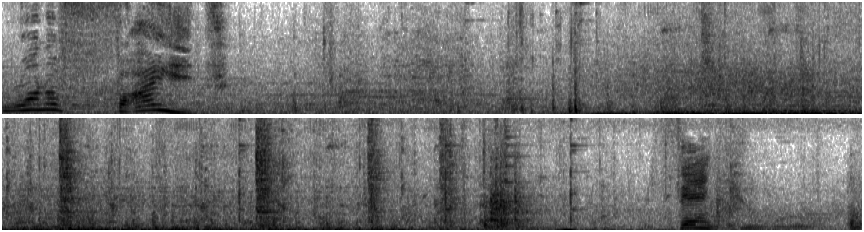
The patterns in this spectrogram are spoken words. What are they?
I want to fight. Thank you, Wu.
